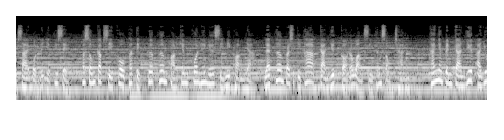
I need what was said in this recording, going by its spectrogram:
ำทรายบดละเอียดพิเศษ ผสมกับสีโคพลาสติกเพื่อเพิ่มความเข้มข้นให้เนื้อสีมีความหยาบและเพิ่มประสิทธิภาพการยึดเกาะระหว่างสีทั้งสองชั้น ทั้งยังเป็นการยืดอายุ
